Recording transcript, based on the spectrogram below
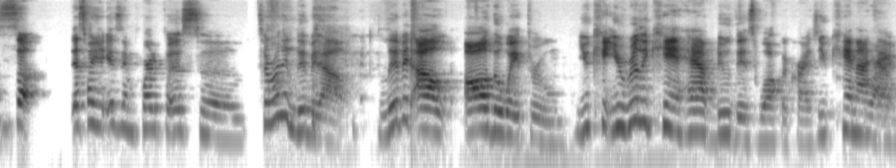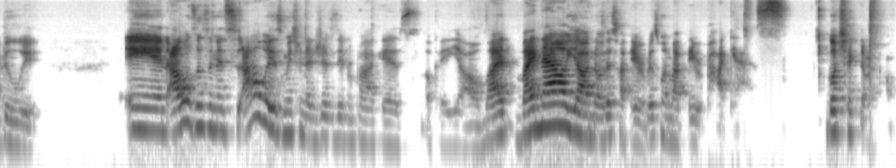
too. so that's why it's important for us to to really live it out live it out all the way through you can't you really can't have do this walk of christ you cannot have do it and i was listening to i always mention that just different podcasts okay y'all by by now y'all know that's my favorite that's one of my favorite podcasts go check them out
